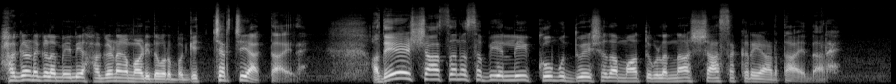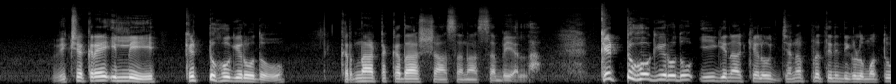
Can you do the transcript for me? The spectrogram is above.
ಹಗರಣಗಳ ಮೇಲೆ ಹಗರಣ ಮಾಡಿದವರ ಬಗ್ಗೆ ಚರ್ಚೆ ಆಗ್ತಾ ಇದೆ. ಅದೇ ಶಾಸನ ಸಭೆಯಲ್ಲಿ ಕೋಮುದ್ವೇಷದ ಮಾತುಗಳನ್ನು ಶಾಸಕರೇ ಆಡ್ತಾ ಇದ್ದಾರೆ. ವೀಕ್ಷಕರೇ, ಇಲ್ಲಿ ಕೆಟ್ಟು ಹೋಗಿರೋದು ಕರ್ನಾಟಕದ ಶಾಸನ ಸಭೆಯಲ್ಲ. ಕೆಟ್ಟು ಹೋಗಿರೋದು ಈಗಿನ ಕೆಲವು ಜನಪ್ರತಿನಿಧಿಗಳು ಮತ್ತು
